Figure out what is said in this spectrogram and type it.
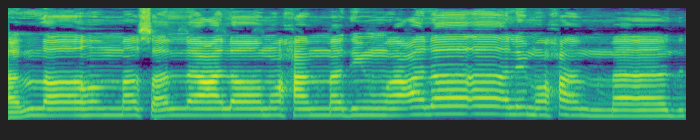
اللهم صل على محمد وعلى آل محمد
